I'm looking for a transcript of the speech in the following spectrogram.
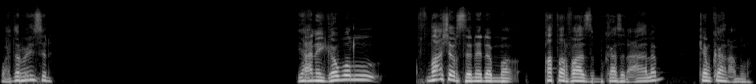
41 سنة. يعني قبل 12 سنة لما قطر فاز بكأس العالم كم كان عمره؟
